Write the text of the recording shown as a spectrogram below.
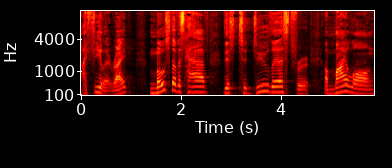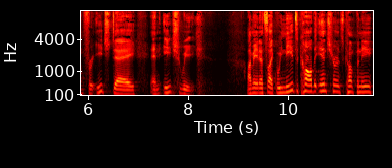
I feel it, right? Most of us have this to do list for a mile long for each day and each week. I mean, it's like we need to call the insurance company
